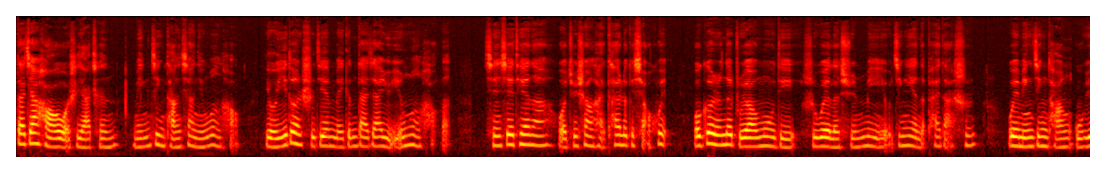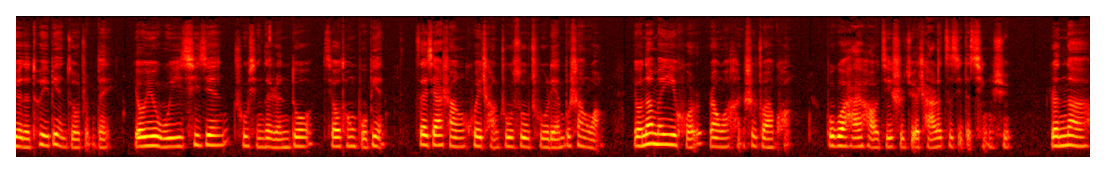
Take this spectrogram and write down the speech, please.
大家好，我是雅晨，明镜堂向您问好。有一段时间没跟大家语音问好了。前些天呢，我去上海开了个小会。我个人的主要目的是为了寻觅有经验的拍打师，为明镜堂五月的蜕变做准备。由于五一期间出行的人多，交通不便，再加上会场住宿处连不上网，有那么一会儿让我很是抓狂。不过还好，及时觉察了自己的情绪。人呢，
